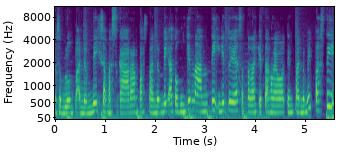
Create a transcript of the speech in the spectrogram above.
sebelum pandemik sama sekarang pas pandemik atau mungkin nanti gitu ya setelah kita ngelewatin pandemik pasti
